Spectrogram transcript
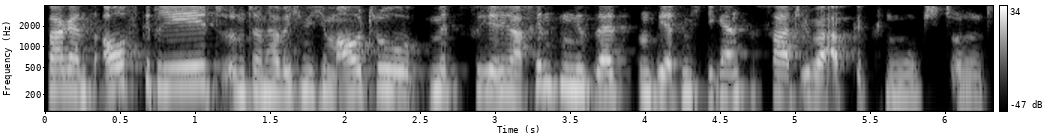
war ganz aufgedreht und dann habe ich mich im Auto mit zu ihr nach hinten gesetzt und sie hat mich die ganze Fahrt über abgeknutscht und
